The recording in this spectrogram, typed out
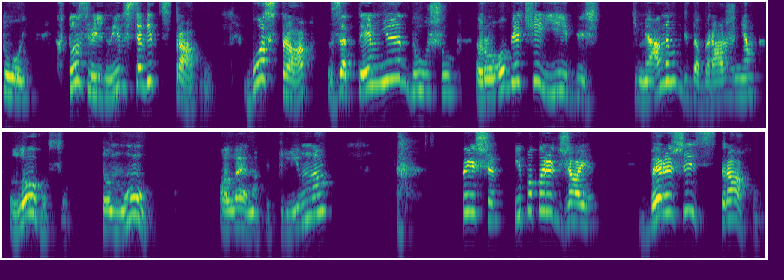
той, хто звільнився від страху, бо страх затемнює душу, роблячи її більш тьмяним відображенням логосу. Тому Олена Петрівна пише і попереджає: бережись страху,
